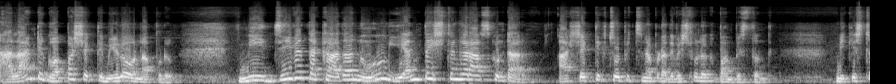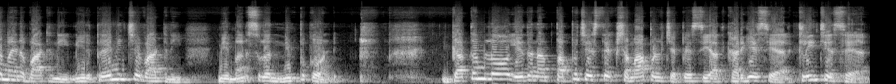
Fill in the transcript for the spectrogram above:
అలాంటి గొప్ప శక్తి మీలో ఉన్నప్పుడు మీ జీవిత కథను ఎంత ఇష్టంగా రాసుకుంటారు? ఆ శక్తికి చూపించినప్పుడు అది విశ్వంలోకి పంపిస్తుంది. మీకు ఇష్టమైన వాటిని మీరు ప్రేమించే వాటిని మీ మనసులో నింపుకోండి. గతంలో ఏదైనా తప్పు చేస్తే క్షమాపణలు చెప్పేసి అది కడిగేసేయాలి క్లీన్ చేసేయాలి.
